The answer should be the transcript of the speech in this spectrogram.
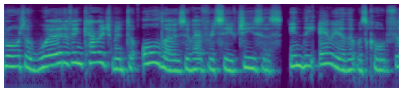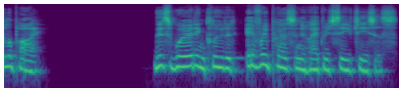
brought a word of encouragement to all those who have received Jesus in the area that was called Philippi. This word included every person who had received Jesus.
